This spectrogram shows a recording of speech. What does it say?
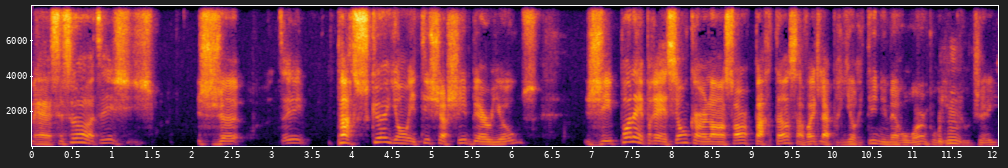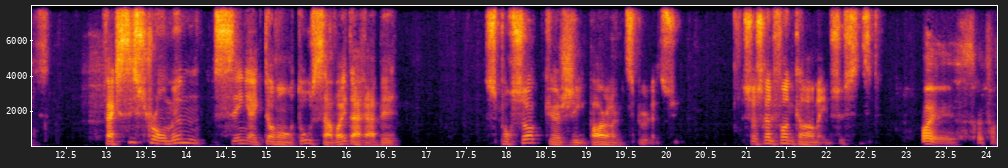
Mais c'est ça, tu sais, je, je parce qu'ils ont été chercher Berrios, j'ai pas l'impression qu'un lanceur partant, ça va être la priorité numéro un pour les mhm. Blue Jays. Fait que si Strowman signe avec Toronto, ça va être à rabais. C'est pour ça que j'ai peur un petit peu là-dessus. Ce serait le fun quand même, ceci dit. Ouais, ce serait le fun.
